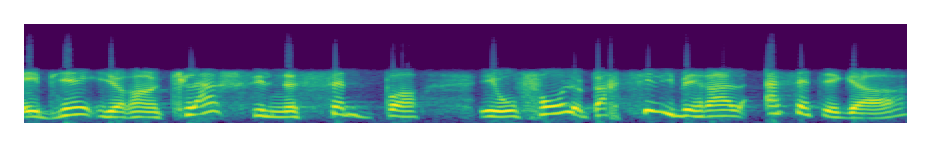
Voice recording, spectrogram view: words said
eh bien, il y aura un clash s'ils ne cèdent pas. Et au fond, le Parti libéral, à cet égard,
